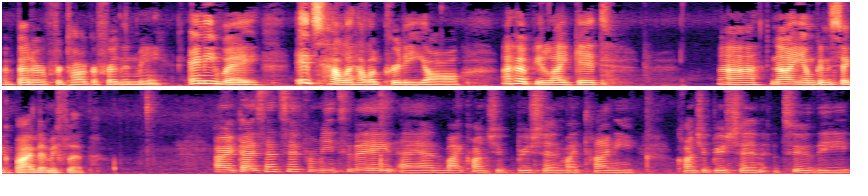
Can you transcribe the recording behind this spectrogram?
a better photographer than me. Anyway, it's hella, hella pretty, y'all. I hope you like it. Uh, now I am going to say goodbye. Let me flip. All right, guys, that's it for me today and my contribution, my tiny contribution to the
